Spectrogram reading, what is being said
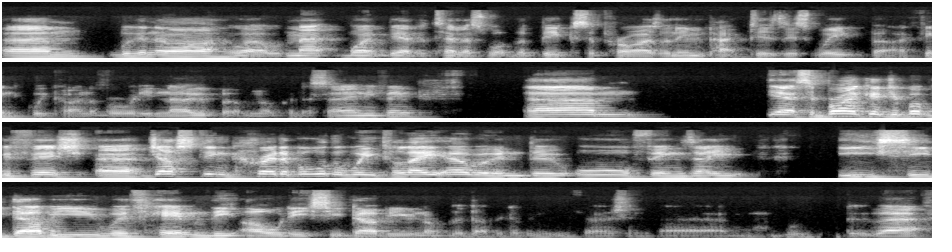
um, we're going to. Uh, well, Matt won't be able to tell us what the big surprise on Impact is this week, but I think we kind of already know. But I'm not going to say anything. Um, yeah, so Brian Kendrick, Bobby Fish, uh, just incredible. The week later, we're going to do all things a ECW with him, the old ECW, not the WWE version. Um, we'll do that.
